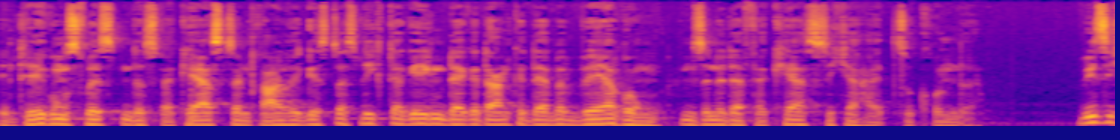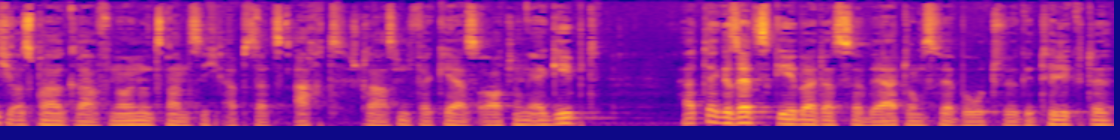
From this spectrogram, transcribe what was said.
den Tilgungsfristen des Verkehrszentralregisters liegt dagegen der Gedanke der Bewährung im Sinne der Verkehrssicherheit zugrunde. Wie sich aus § 29 Absatz 8 Straßenverkehrsordnung ergibt, hat der Gesetzgeber das Verwertungsverbot für getilgte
